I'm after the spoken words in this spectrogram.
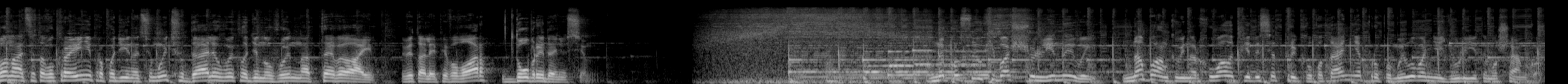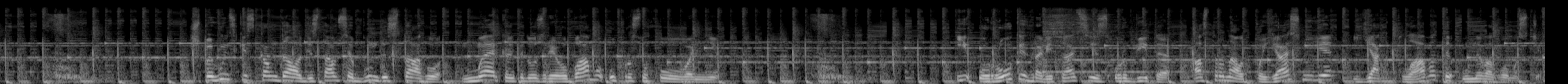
12 в Україні про події на цю мить. Далі у викладі новин на ТВА. Віталій Півовар. Добрий день усім. Не просив хіба що лінивий. На банковій нарахували 53 клопотання про помилування Юлії Тимошенко. Шпигунський скандал дістався Бундестагу. Меркель підозрює Обаму у прослуховуванні. І уроки гравітації з орбіти. Астронавт пояснює, як плавати у невагомості.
